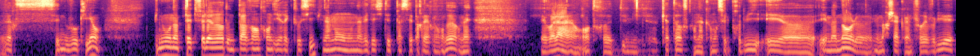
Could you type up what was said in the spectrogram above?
vers ces nouveaux clients. Puis nous, on a peut-être fait l'erreur de ne pas vendre en direct aussi. Finalement, on avait décidé de passer par les revendeurs, mais, mais voilà, entre 2014, quand on a commencé le produit, et, euh, et maintenant, le, marché a quand même fort évolué.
